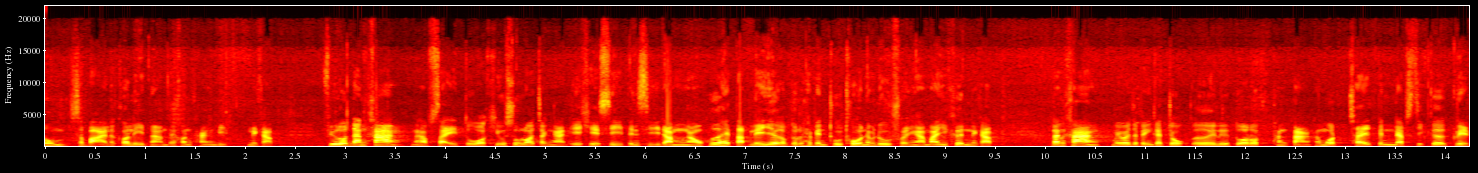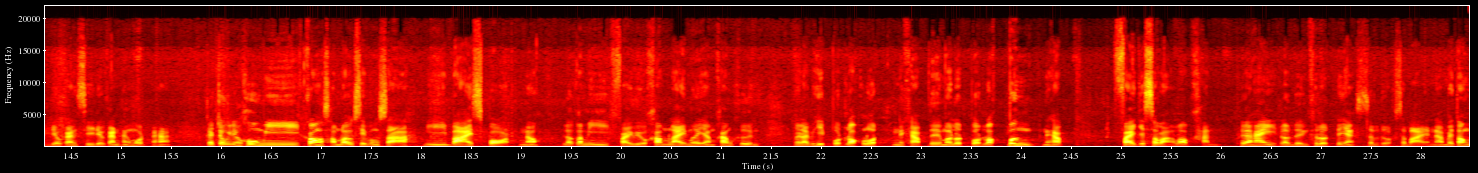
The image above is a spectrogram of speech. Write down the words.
นุ่มสบายแล้วก็รีดน้ำได้ค่อนข้างดีนะครับฟิลรถด้านข้างนะครับใส่ตัวคิ้วซุ้มล้อจากงาน AKC เป็นสีดำเงา เพื่อให้ตัดเลเยอร์กับตัวรถให้เป็นทูโทนให้มันดูสวยงามมากยิ่งขึ้นนะครับด้านข้างไม่ว่าจะเป็นกระจกเอยหรือตัวรถทั้งต่างทั้งหมดใช้เป็นแรปสติกเกอร์เกรดเดียวกันสีเดียวกันทั้งหมดนะฮะ กระจกยังคงมีกล้อง 360 องศา มีบายสปอร์ตเนาะ แล้วก็มีไฟเวลคัมไลท์เมื่อยามค่ำคืน เวลาพี่ปลดล็อกรถนะครับ เดินมารถปลดล็อกปึ้งนะครับ ไฟจะสว่างรอบคัน เพื่อให้เราเดินขึ้นรถได้อย่างสะดวกสบายนะ ไม่ต้อง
